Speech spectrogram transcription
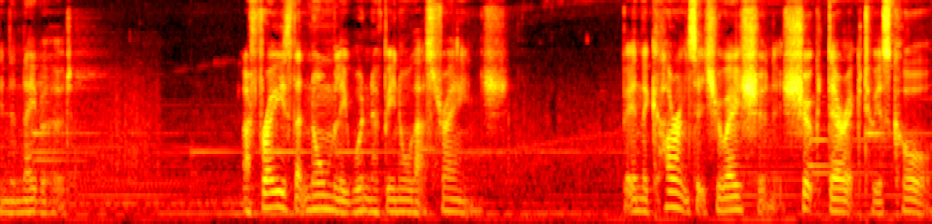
in the neighbourhood. A phrase that normally wouldn't have been all that strange. But in the current situation, it shook Derek to his core.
